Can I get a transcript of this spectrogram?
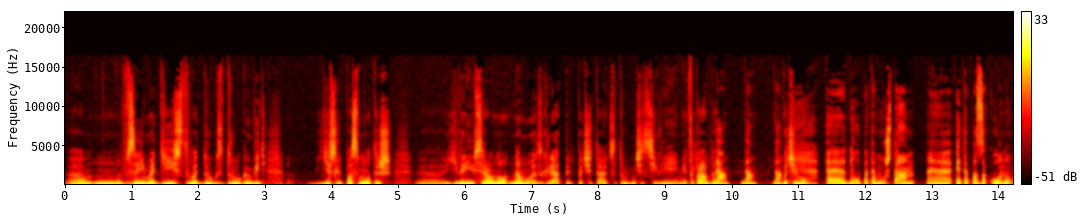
э, взаимодействовать друг с другом. Ведь если посмотришь, э, евреи все равно, на мой взгляд, предпочитают сотрудничать с евреями. Это правда? Да, да, да. Почему? Э, ну, потому что э, это по закону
